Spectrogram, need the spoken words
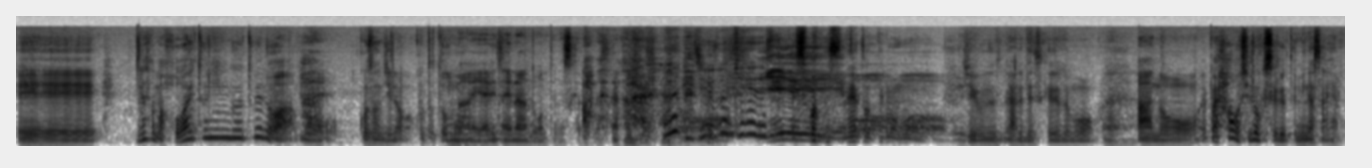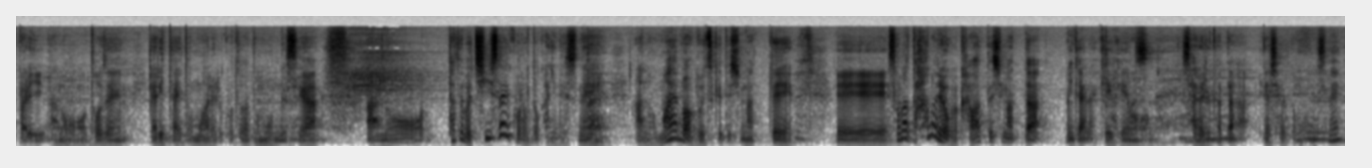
えー、皆様ホワイトニングというのはもう、ご存知のことと思う今やりたいなと思ってるんですけどね。はい、十分綺麗です。そうですね。とてももう十分あれですけれども、あのやっぱり歯を白くするって皆さんやっぱりあの当然やりたいと思われることだと思うんですが、あの例えば小さい頃とかにですね、あの前歯をぶつけてしまって、えー、その後歯の色が変わってしまったみたいな経験をされる方いらっしゃると思うんですね。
